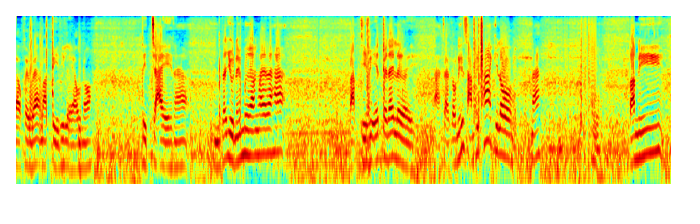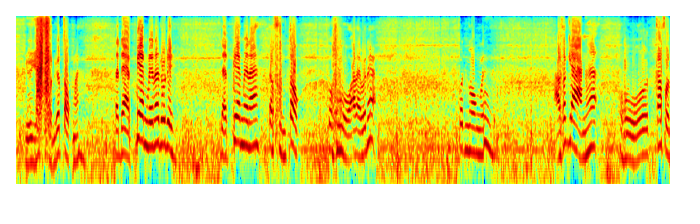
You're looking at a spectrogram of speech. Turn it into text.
เราเคยแวะมาปีที่แล้วเนาะ ติดใจนะฮะมันจะอยู่ในเมืองเลยนะฮะปัก GPS ไปได้เลยอะจากตรงนี้ 35 กิโลนะ ตอนนี้อยู่ฝนก็ตกนะ แต่แดดเปรี้ยงเลยนะดูดิ แดดเปรี้ยงเลยนะ แต่ฝนตก โอ้โห อะไรวะเนี่ยคนงงเลย เอาสักอย่างฮะ โอ้โห ถ้าฝน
